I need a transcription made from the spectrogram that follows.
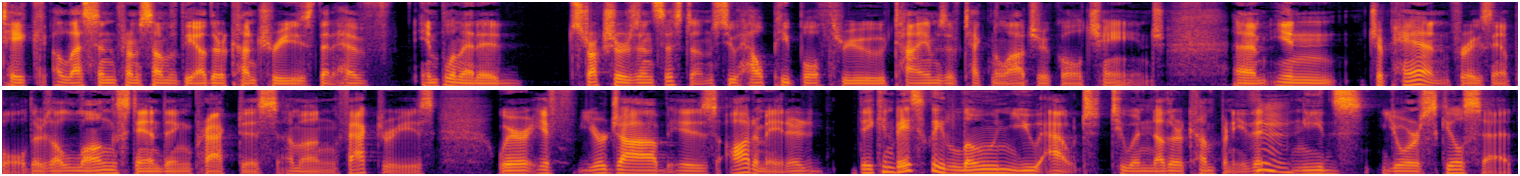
take a lesson from some of the other countries that have implemented structures and systems to help people through times of technological change. Um, in Japan, for example, there's a long-standing practice among factories where if your job is automated, they can basically loan you out to another company that hmm. needs your skill set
